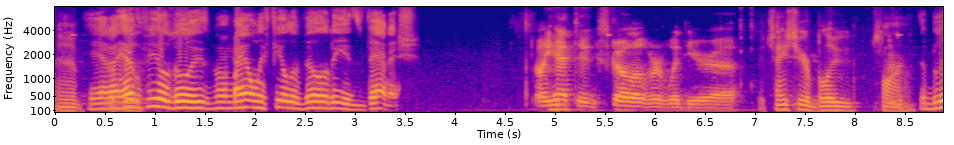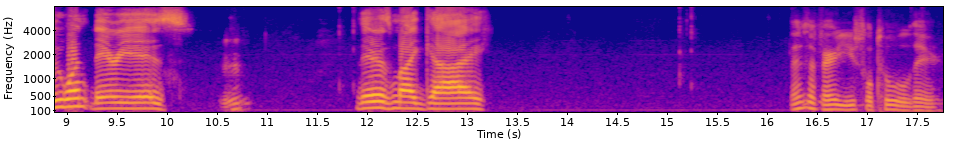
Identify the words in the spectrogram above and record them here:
And, Yeah, and I have the field abilities, but my only field ability is vanish. Oh, you have to scroll over with your. Uh, It changed to your blue slime. The blue one, there he is. Mhm. There's my guy. That is a very useful tool there.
